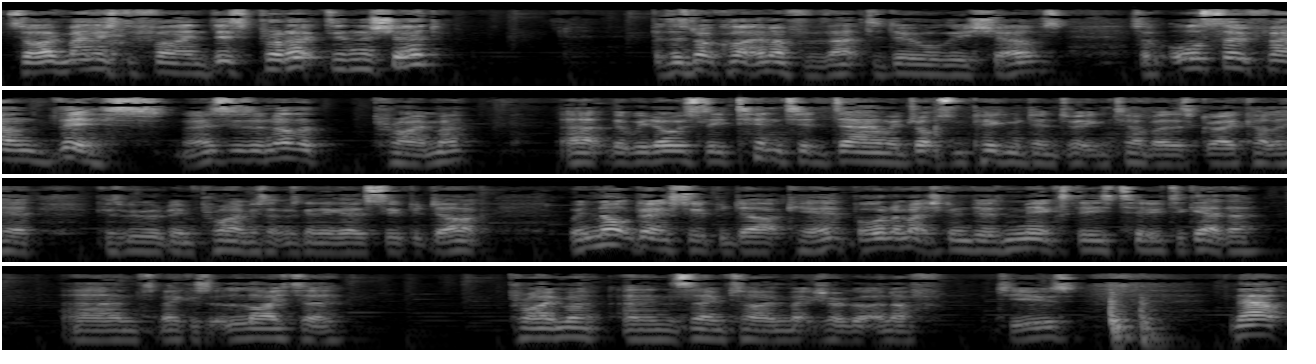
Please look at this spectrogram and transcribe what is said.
So I've managed to find this product in the shed but there's not quite enough of that to do all these shelves. So I've also found this. Now this is another primer uh, that we'd obviously tinted down. We dropped some pigment into it. You can tell by this grey colour here because we would have been priming something was going to go super dark. We're not going super dark here, but what I'm actually going to do is mix these two together um, to make a lighter primer and at the same time make sure I've got enough to use. Now,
